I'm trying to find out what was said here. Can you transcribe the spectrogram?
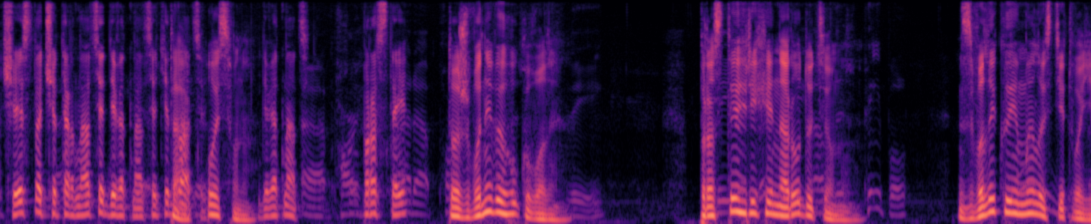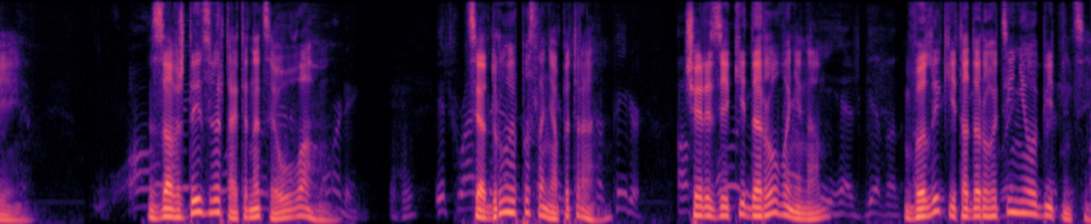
Числа 14, 19 і Так, 20. ось воно. 19. Прости. Тож вони вигукували: Прости гріхи народу цьому, з великої милості твоєї. Завжди звертайте на це увагу. Це друге послання Петра, через які даровані нам великі та дорогоцінні обітниці,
